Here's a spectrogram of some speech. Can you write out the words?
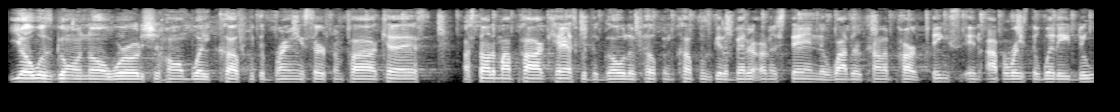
Yo, what's going on, world? It's your homeboy Cuff with the Brain Surfing Podcast. I started my podcast with the goal of helping couples get a better understanding of why their counterpart thinks and operates the way they do.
